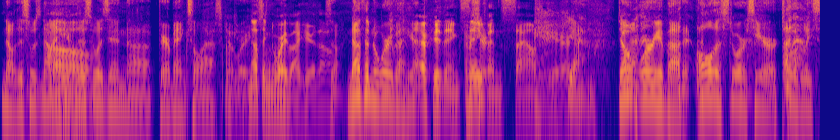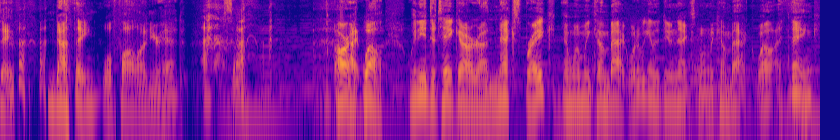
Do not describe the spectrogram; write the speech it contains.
no. This was not here. This Oh. was in uh, Fairbanks, Alaska. Okay, nothing to worry about here, though. So nothing to worry about here. Everything's I'm safe sure- and sound here. Yeah. Don't worry about it. All the stores here are totally safe. Nothing will fall on your head. So, all right. Well, we need to take our uh, next break. And when we come back, what are we going to do next when we come back? Well, I think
